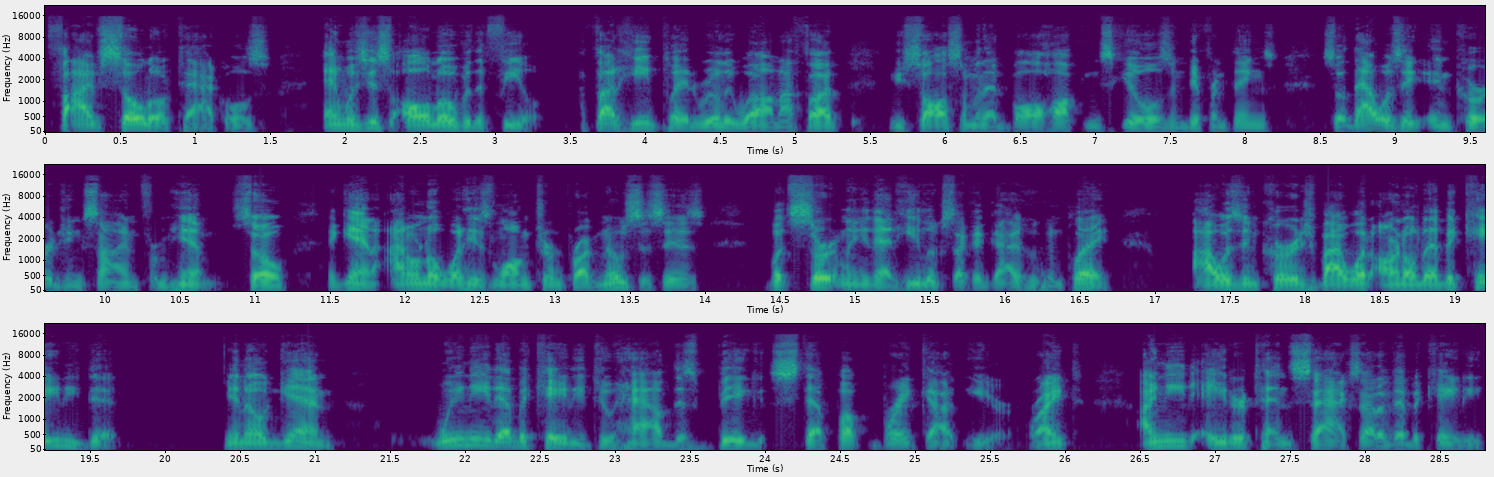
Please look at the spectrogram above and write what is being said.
five solo tackles, and was just all over the field. I thought he played really well, and I thought you saw some of that ball hawking skills and different things. So that was an encouraging sign from him. So again, I don't know what his long term prognosis is, but certainly that he looks like a guy who can play. I was encouraged by what Arnold Ebiketie did. You know, again, we need Ebiketie to have this big step up breakout year, right? I need eight or 10 sacks out of Ebiketie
